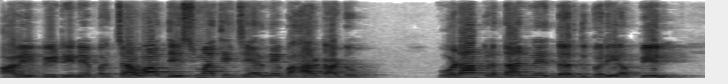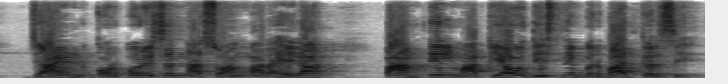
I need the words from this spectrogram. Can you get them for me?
ભાવિ પેઢીને બચાવવા દેશમાંથી ઝેરને બહાર કાઢો. વડાપ્રધાનને દર્દભરી અપીલ. જાયન્ટ કોર્પોરેશનના સ્વાંગમાં રહેલા પામ તેલ માફિયાઓ દેશને બરબાદ કરશે.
